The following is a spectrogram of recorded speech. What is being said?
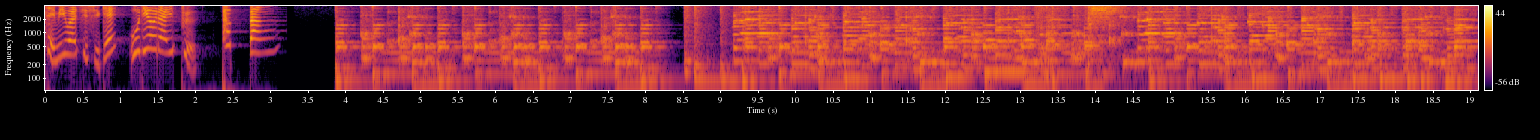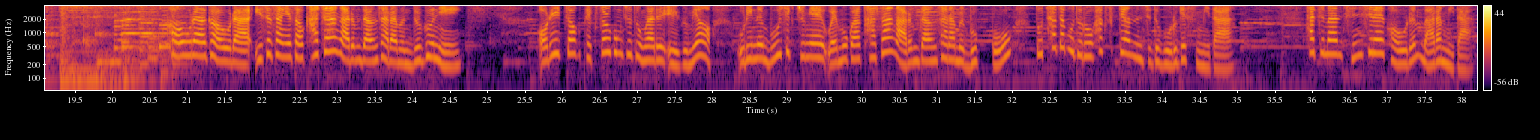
재미와 지식의 오디오 라이프 팝빵 거울아 거울아 이 세상에서 가장 아름다운 사람은 누구니? 어릴 적 백설공주 동화를 읽으며 우리는 무의식 중에 외모가 가장 아름다운 사람을 묻고 또 찾아보도록 학습되었는지도 모르겠습니다. 하지만 진실의 거울은 말합니다.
